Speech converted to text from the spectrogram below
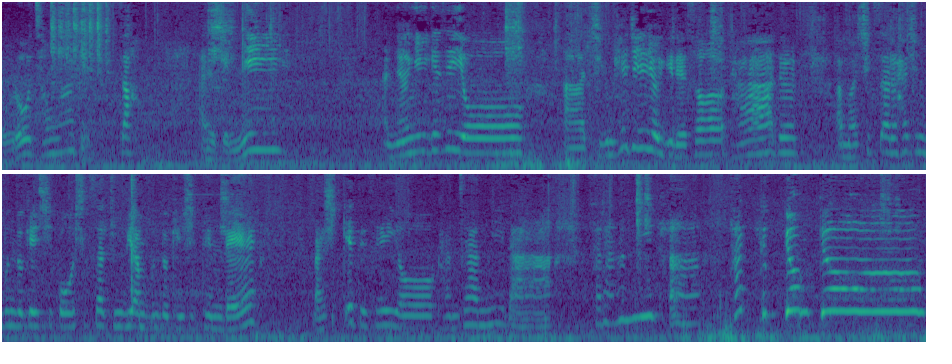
너로 정하겠어. 알겠니? 안녕히 계세요. 아, 지금 해질녘이라서 다들 아마 식사를 하신 분도 계시고 식사 준비한 분도 계실 텐데 맛있게 드세요. 감사합니다. 사랑합니다. 하트 뿅뿅.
